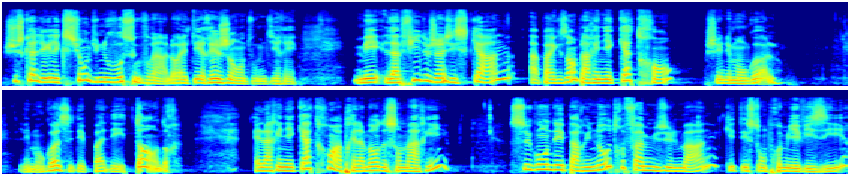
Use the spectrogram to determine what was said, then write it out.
jusqu'à l'élection du nouveau souverain. Alors elle était régente, vous me direz. Mais la fille de Gengis Khan, a, par exemple, a régné quatre ans chez les Mongols. Les Mongols, ce n'étaient pas des tendres. Elle a régné quatre ans après la mort de son mari, secondée par une autre femme musulmane, qui était son premier vizir,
